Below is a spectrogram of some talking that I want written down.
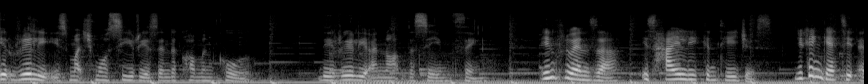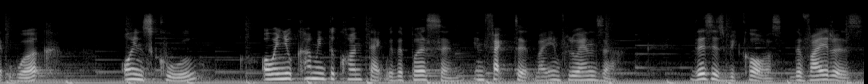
It really is much more serious than the common cold. They really are not the same thing. Influenza is highly contagious. You can get it at work, or in school, or when you come into contact with a person infected by influenza. This is because the virus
